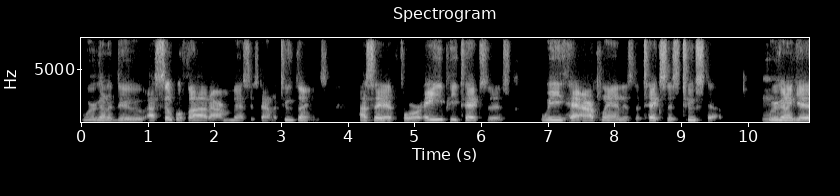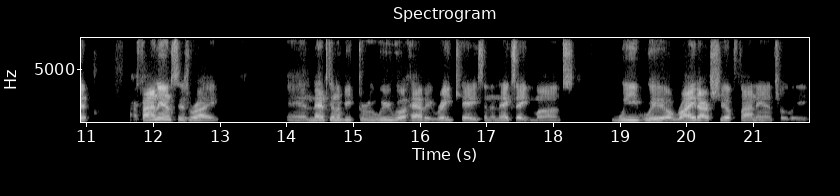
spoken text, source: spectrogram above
we're going to do i simplified our message down to two things. I said for aep texas we have our plan is the Texas two step. Mm-hmm. We're going to get our finances right. And that's going to be through, we will have a rate case in the next eight months. We will right our ship financially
